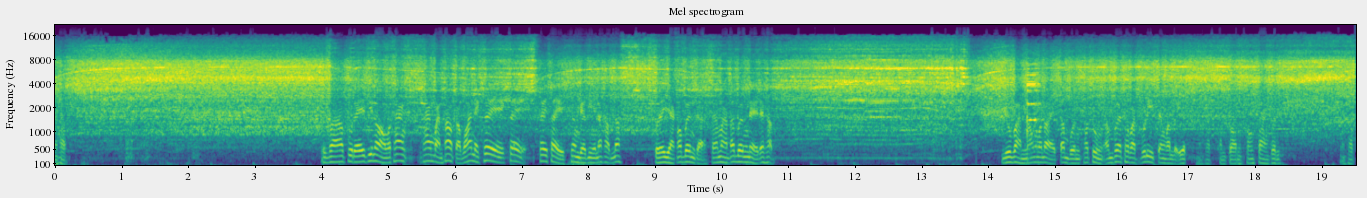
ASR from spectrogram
นะครับหรือว่าผู้ใดพี่น้องว่าทางทางบ้านเฮากับว่าเนี่ยเคยเคยเคยใส่เครื่องแบบนี้นะครับเนาะผู้ใดอยากมาเบิ่งก็สามารถมาเบิ่งได้เด้ครับอยู่บ้านน้องมาหน่อยตำบลเขาถุงอำเภอทวัดบุรีจังหวัดร้อยเอ็ดนะครับขั้นตอนของสร้างเพิ่นนะครับ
